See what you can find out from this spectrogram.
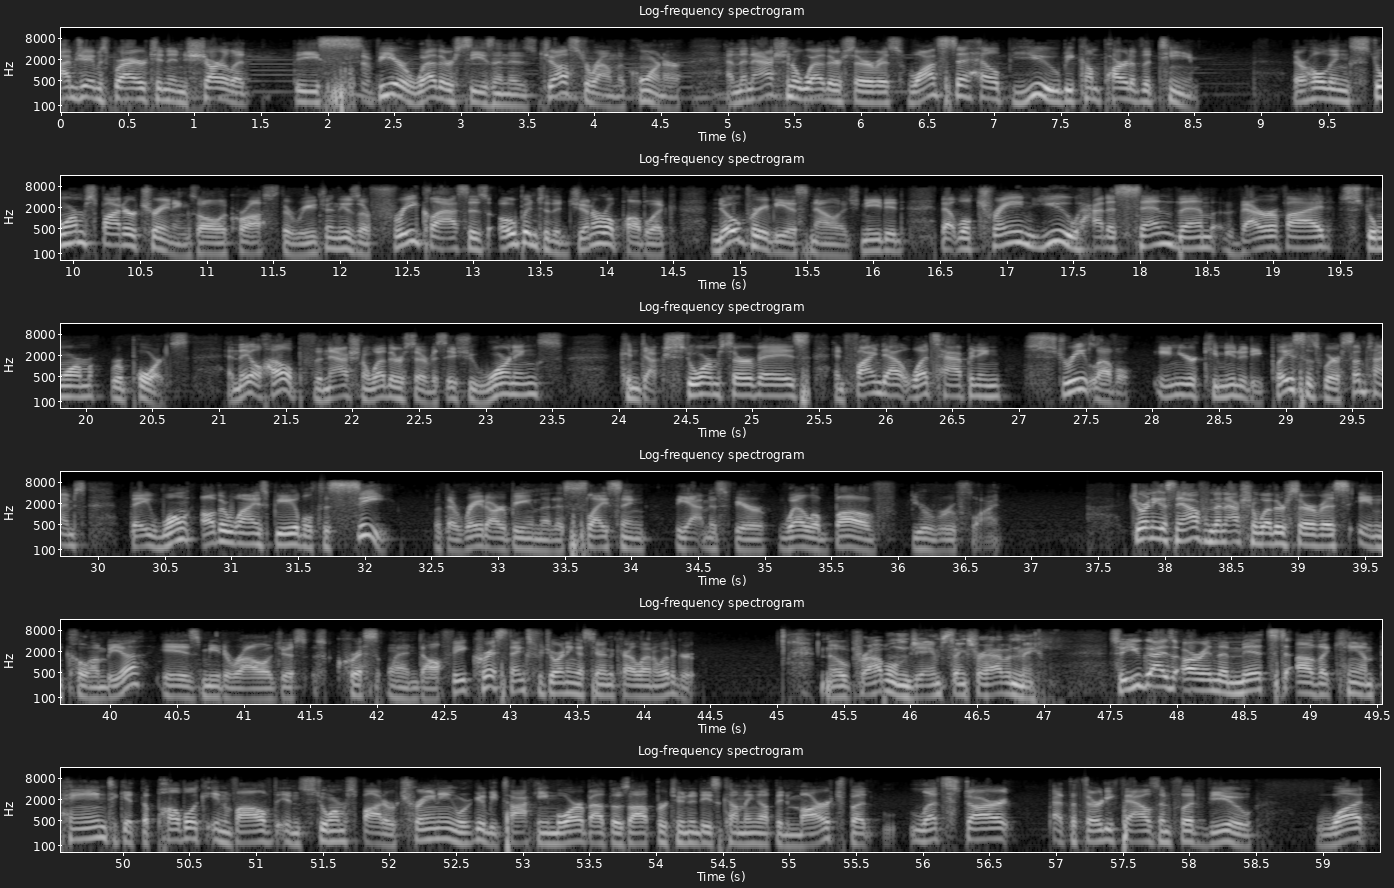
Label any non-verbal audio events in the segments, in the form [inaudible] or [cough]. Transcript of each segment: I'm James Brierton in Charlotte. The severe weather season is just around the corner, and the National Weather Service wants to help you become part of the team. They're holding storm spotter trainings all across the region. These are free classes open to the general public, no previous knowledge needed, that will train you how to send them verified storm reports. And they'll help the National Weather Service issue warnings, conduct storm surveys, and find out what's happening street level in your community, places where sometimes they won't otherwise be able to see with a radar beam that is slicing the atmosphere well above your roofline. Joining us now from the National Weather Service in Columbia is meteorologist Chris Landolfi. Chris, thanks for joining us here in the Carolina Weather Group. No problem, James. Thanks for having me. So, you guys are in the midst of a campaign to get the public involved in storm spotter training. We're going to be talking more about those opportunities coming up in March, but let's start at the 30,000 foot view. What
